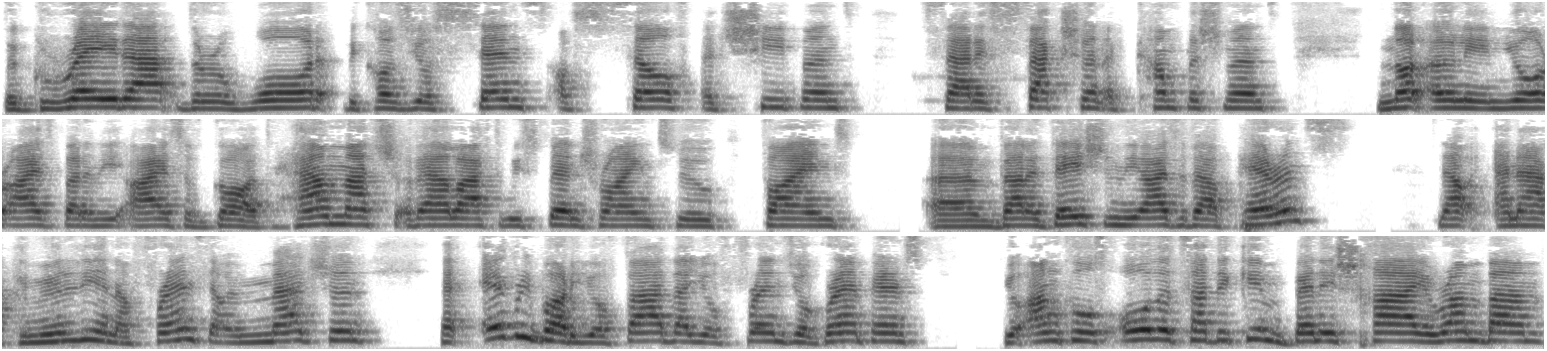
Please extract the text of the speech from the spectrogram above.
the greater the reward because your sense of self achievement, satisfaction, accomplishment, not only in your eyes, but in the eyes of God. How much of our life do we spend trying to find um, validation in the eyes of our parents? now and our community and our friends. Now imagine that everybody, your father, your friends, your grandparents, your uncles, all the tzaddikim, Ben Ish Chai, Rambam,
